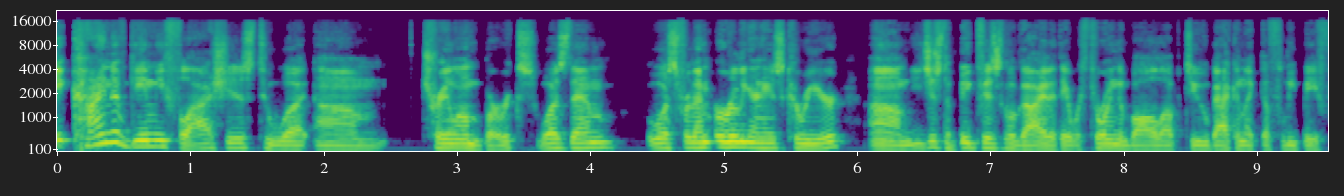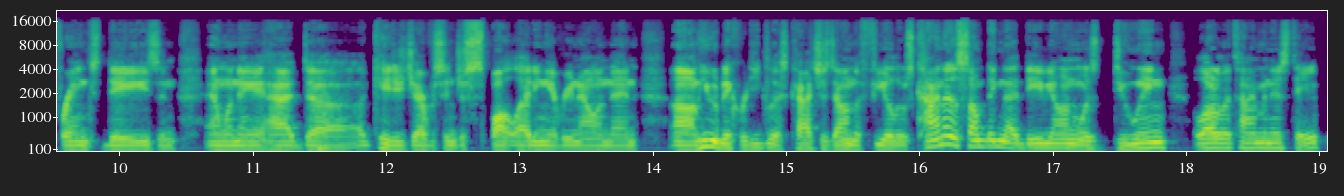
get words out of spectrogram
It kind of gave me flashes to what um Treylon Burks was them was for them earlier in his career. Um, he's just a big physical guy that they were throwing the ball up to back in like the Felipe Franks days, and and when they had uh, KJ Jefferson just spotlighting every now and then, um, he would make ridiculous catches down the field. It was kind of something that Davion was doing a lot of the time in his tape.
